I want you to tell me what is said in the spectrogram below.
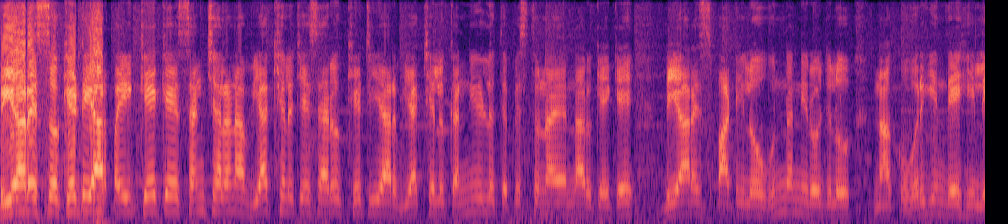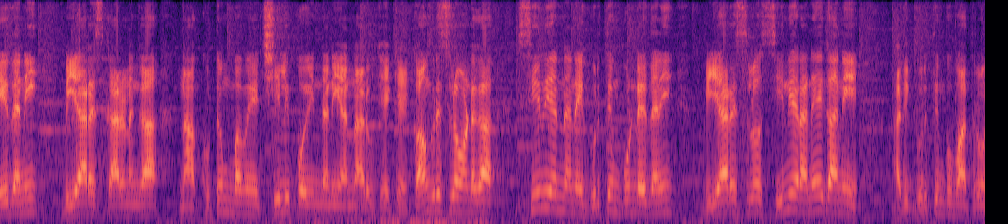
బీఆర్ఎస్ కేటీఆర్ పై కేకే సంచలన వ్యాఖ్యలు చేశారు. కేటీఆర్ వ్యాఖ్యలు కన్నీళ్ళు తెప్పిస్తున్నాయన్నారు కేకే. బీఆర్ఎస్ పార్టీలో ఉన్నన్ని రోజులు నాకు ఒరిగిందేహీ లేదని బీఆర్ఎస్ కారణంగా నా కుటుంబమే చీలిపోయిందని అన్నారు కేకే. కాంగ్రెస్లో ఉండగా సీనియర్ అనే గుర్తింపు ఉండేదని బీఆర్ఎస్లో సీనియర్ అనే కానీ అది గుర్తింపు మాత్రం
